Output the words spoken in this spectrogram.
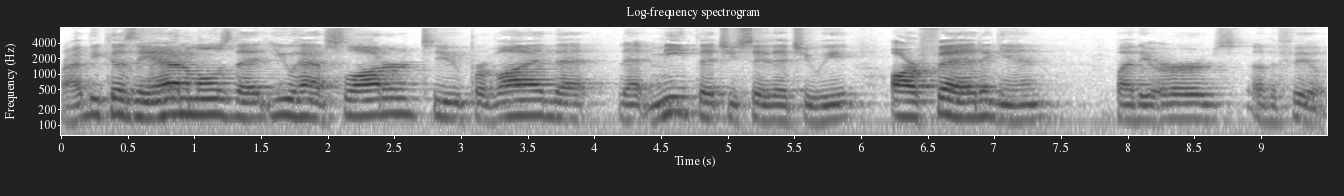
Right? Because the animals that you have slaughtered to provide that, that meat that you say that you eat are fed again by the herbs of the field.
